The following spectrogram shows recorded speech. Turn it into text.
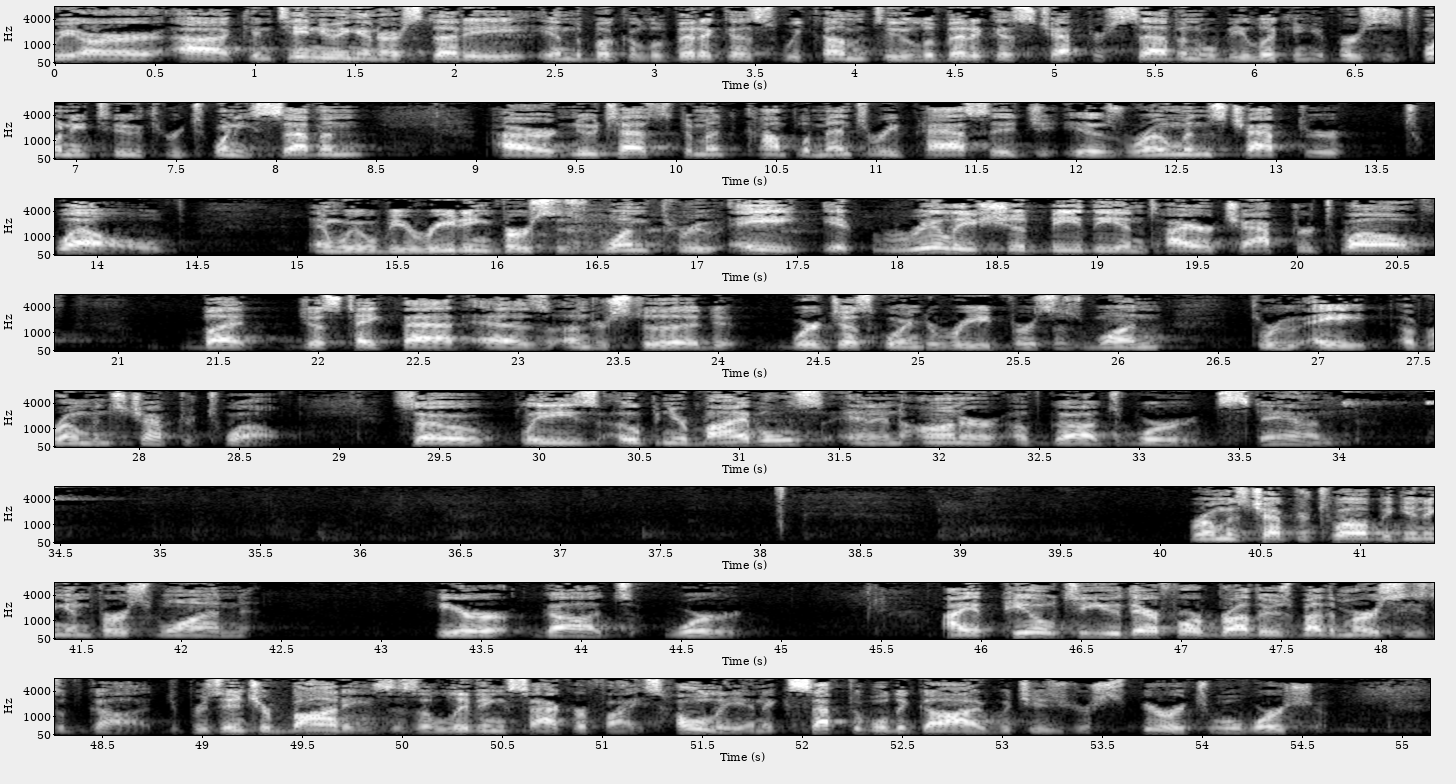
We are uh, continuing in our study in the book of Leviticus. We come to Leviticus chapter 7. We'll be looking at verses 22 through 27. Our New Testament complementary passage is Romans chapter 12, and we will be reading verses 1 through 8. It really should be the entire chapter 12, but just take that as understood. We're just going to read verses 1 through 8 of Romans chapter 12. So please open your Bibles and in honor of God's Word, stand. Romans chapter 12, beginning in verse 1, hear God's Word. I appeal to you, therefore, brothers, by the mercies of God, to present your bodies as a living sacrifice, holy and acceptable to God, which is your spiritual worship.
